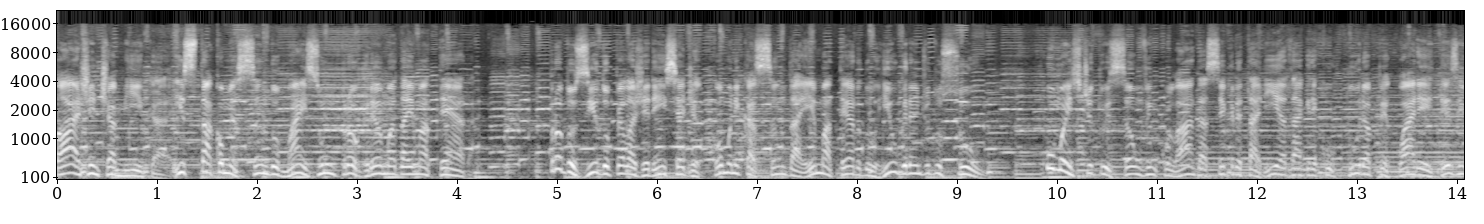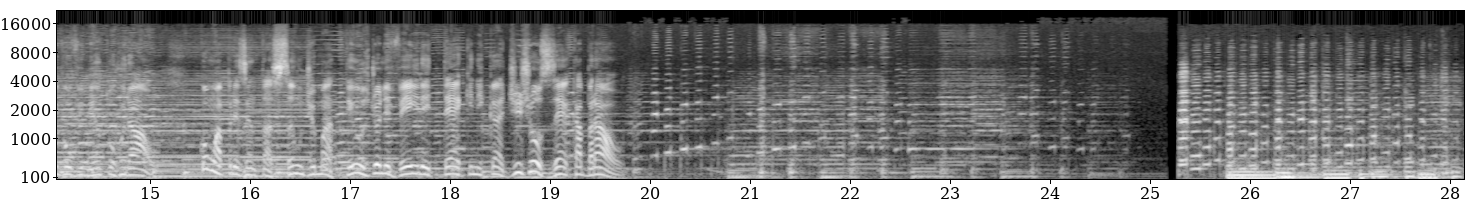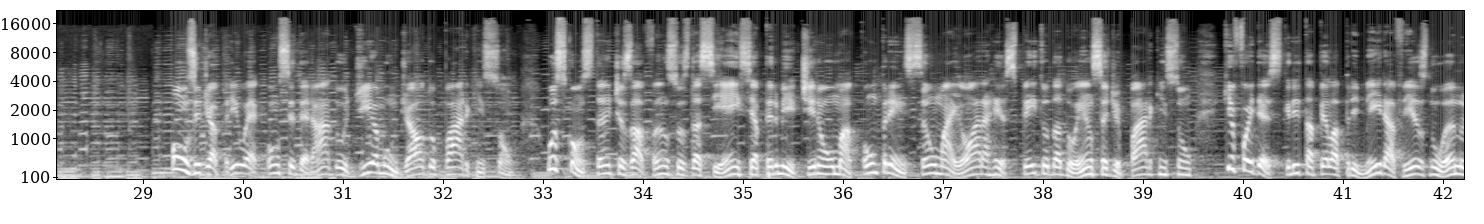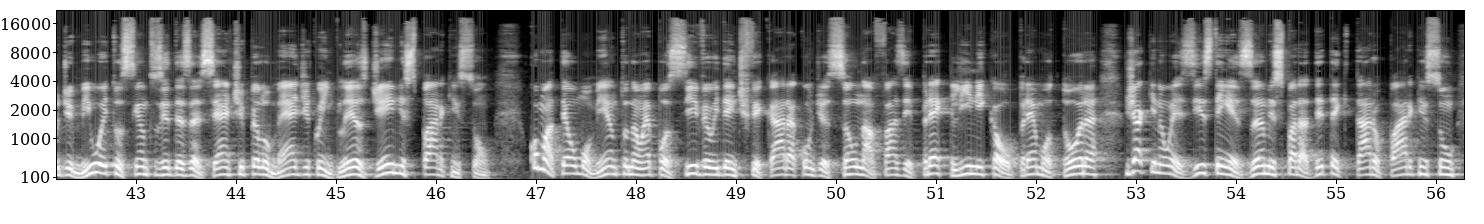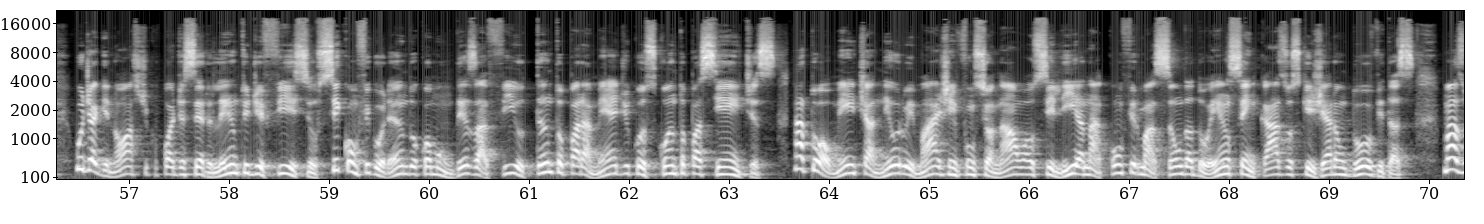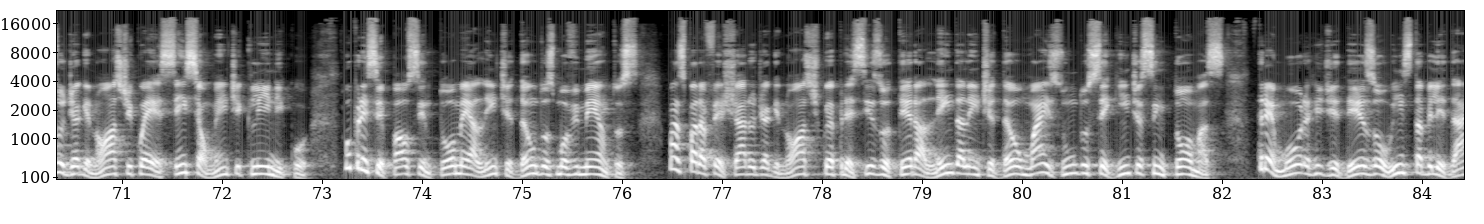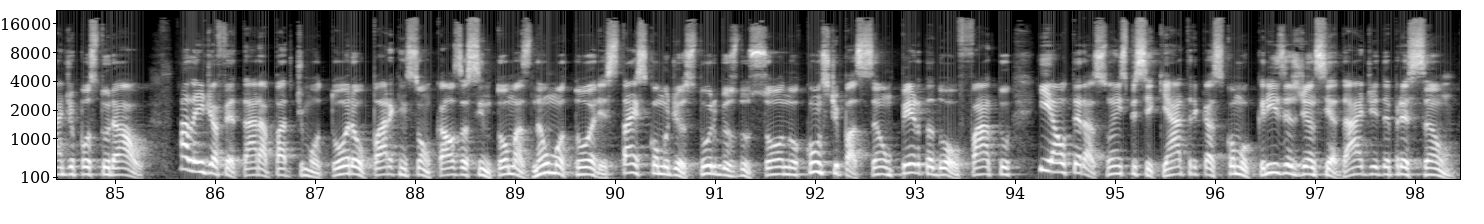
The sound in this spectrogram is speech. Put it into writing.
Olá, gente amiga! Está começando mais um programa da Emater. Produzido pela Gerência de Comunicação da Emater do Rio Grande do Sul. Uma instituição vinculada à Secretaria da Agricultura, Pecuária e Desenvolvimento Rural. Com apresentação de Matheus de Oliveira e técnica de José Cabral. 11 de abril é considerado o Dia Mundial do Parkinson. Os constantes avanços da ciência permitiram uma compreensão maior a respeito da doença de Parkinson, que foi descrita pela primeira vez no ano de 1817 pelo médico inglês James Parkinson. Como até o momento não é possível identificar a condição na fase pré-clínica ou pré-motora, já que não existem exames para detectar o Parkinson, o diagnóstico pode ser lento e difícil, se configurando como um desafio tanto para médicos quanto pacientes. Atualmente, a neuroimagem funcional auxilia na confirmação da doença em casos que geram dúvidas, mas o diagnóstico é essencialmente clínico. O principal sintoma é a lentidão dos movimentos, mas para fechar o diagnóstico é preciso ter, além da lentidão, mais um dos seguintes sintomas: tremor, rigidez ou instabilidade postural. Além de afetar a parte motora, o Parkinson causa sintomas não motores, tais como distúrbios do sono, constipação, perda do olfato e alterações psiquiátricas como crises de ansiedade e depressão.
